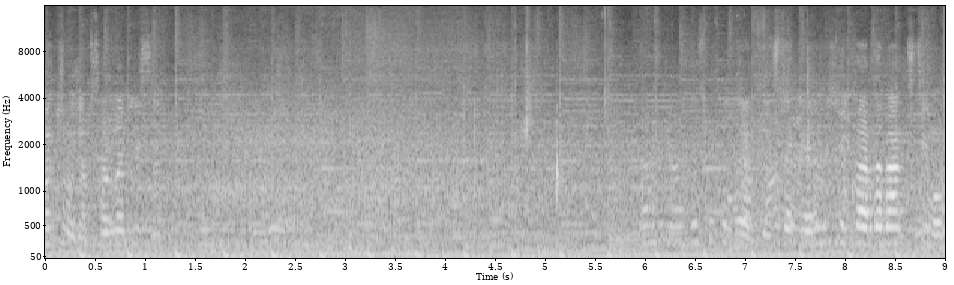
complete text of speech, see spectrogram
Bakayım hocam sarılabilirsin. Ben biraz destek olacağım. Evet destek verin. Yukarıda ben tutayım onu.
